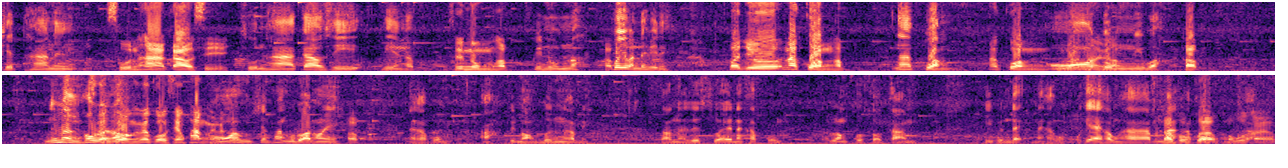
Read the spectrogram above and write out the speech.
751ศูนย์ห้าเก้าสี่0594เพียงครับซื้อหนุ่มครับ พี่หนุ่มเนาะครับคุยวันได้พี่นี่ก็อยู่หน้ากวางครับ หน้ากว้างหน้ากวางอ๋ออุดรเท่าตรนี้งนี้บ่ครับนี่เมืองเขาหเลยน้ากวาเนาะงหน้ากวางเชียงพังเลยอ๋อนะครับ เชียงพังอุดรเขานี่ครับ นะครับผมอะพี่น้องเบิ้งนะครับนี่ตามหน่อยสวยๆนะครับผม ลองโทรสอบถามพี่เป็นได้นะครับผมโอเคขอบคุณครับครับผมครับขอบคุณครับ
